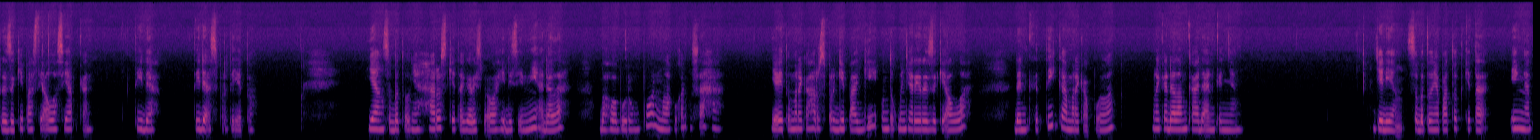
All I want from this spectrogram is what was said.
rezeki pasti Allah siapkan. Tidak, tidak seperti itu yang sebetulnya harus kita garis bawahi di sini adalah bahwa burung pun melakukan usaha, yaitu mereka harus pergi pagi untuk mencari rezeki Allah, dan ketika mereka pulang, mereka dalam keadaan kenyang. Jadi, yang sebetulnya patut kita ingat,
